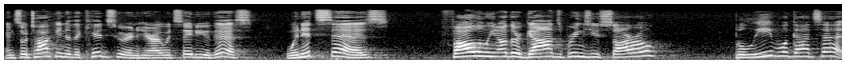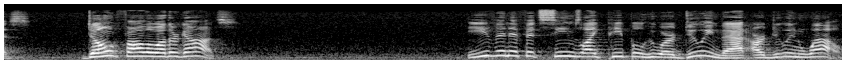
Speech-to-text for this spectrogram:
And so, talking to the kids who are in here, I would say to you this when it says, following other gods brings you sorrow, Believe what God says. Don't follow other gods. Even if it seems like people who are doing that are doing well.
